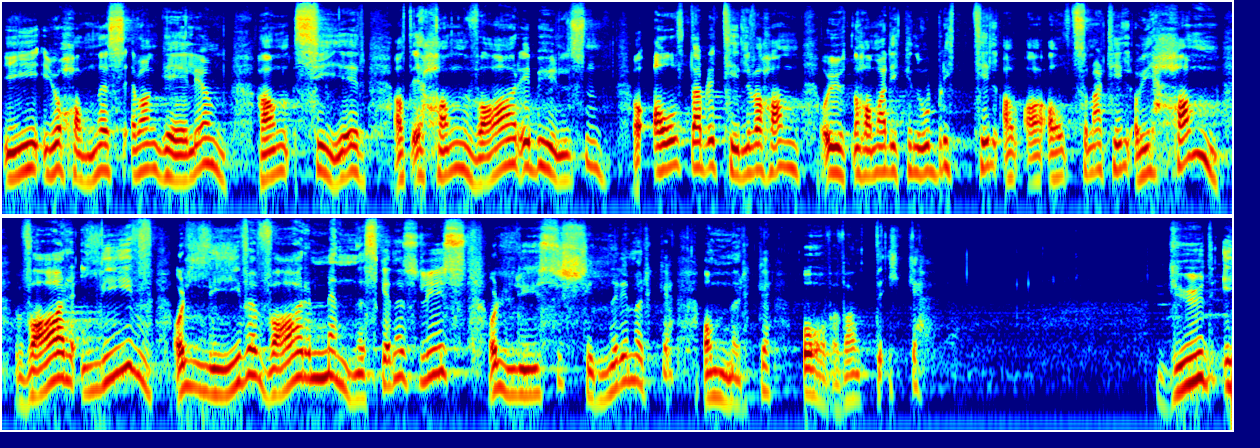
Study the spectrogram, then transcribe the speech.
i Johannes evangelium. Han sier at han var i begynnelsen og alt er blitt til ved ham, og uten ham er det ikke noe blitt til av alt som er til. Og i ham var liv, og livet var menneskenes lys. Og lyset skinner i mørket, og mørket overvant det ikke. Gud i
